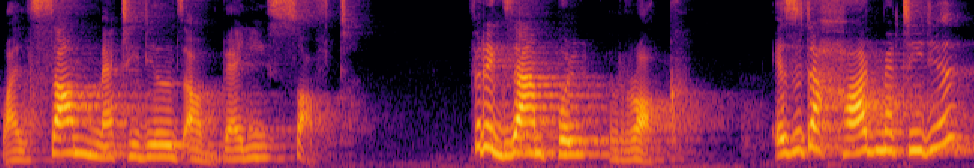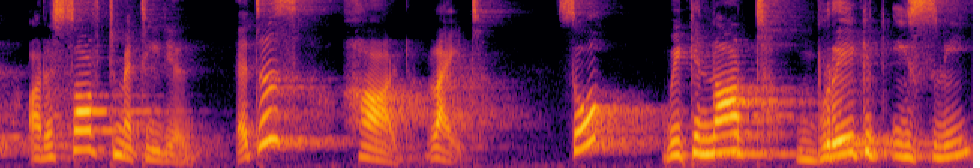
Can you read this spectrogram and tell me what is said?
while some materials are very soft. For example, rock. Is it a hard material or a soft material? It is hard, right? So, we cannot break it easily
